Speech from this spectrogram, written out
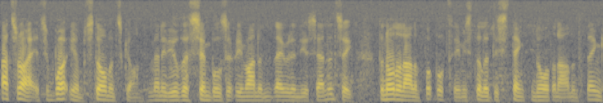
That's right. It's what you know, Stormont's gone. Many of the other symbols that remind them that they were in the ascendancy. The Northern Ireland football team is still a distinct Northern Ireland thing,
